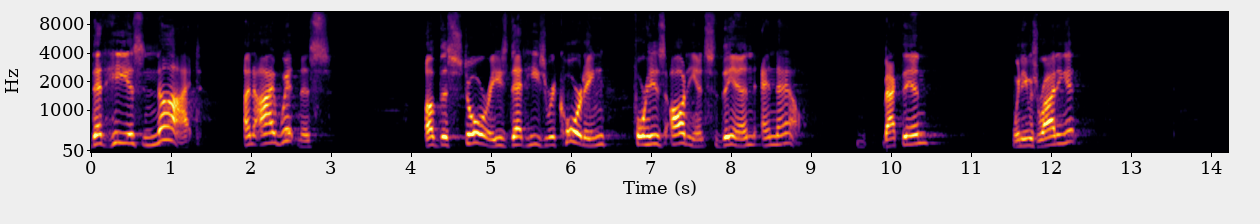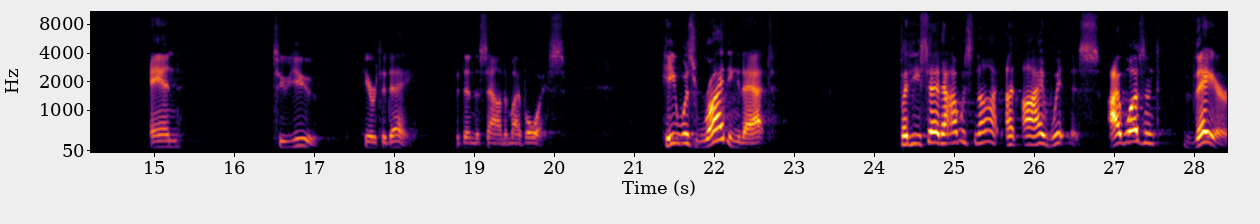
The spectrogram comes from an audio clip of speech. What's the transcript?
that he is not an eyewitness of the stories that he's recording for his audience then and now. Back then, when he was writing it, and to you here today within the sound of my voice. He was writing that, but he said, I was not an eyewitness. I wasn't there.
